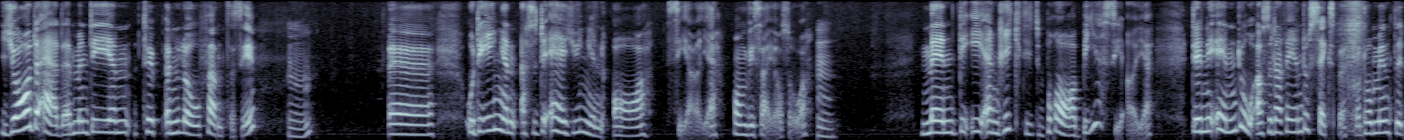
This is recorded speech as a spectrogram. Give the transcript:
Ja, det är det. Men det är en typ en low fantasy. Mm. Eh, och det är ingen, alltså det är ju ingen A-serie om vi säger så. Mm. Men det är en riktigt bra B-serie. Den är ändå, alltså där är ändå sex böcker. De är inte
